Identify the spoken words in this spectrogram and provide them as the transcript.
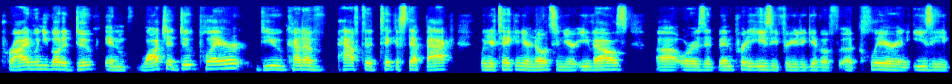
pride when you go to Duke and watch a Duke player? Do you kind of have to take a step back when you're taking your notes and your evals? Uh, or has it been pretty easy for you to give a, a, clear and easy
